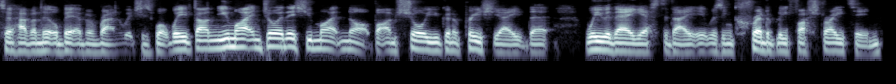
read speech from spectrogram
to have a little bit of a rant, which is what we've done. You might enjoy this, you might not, but I'm sure you can appreciate that we were there yesterday. It was incredibly frustrating,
